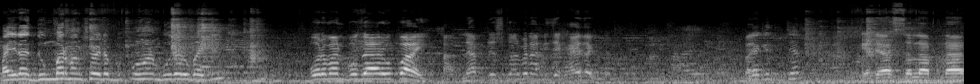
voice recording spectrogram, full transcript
ভাই এটা দুম্বার মাংস এটা প্রমাণ বোঝার উপায় কি? পরিমাণ বোঝার উপায়। ল্যাব টেস্ট করবেন আর নিজে খাই দেখবেন। এটা কি দিচ্ছেন? এটা আসলে আপনার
